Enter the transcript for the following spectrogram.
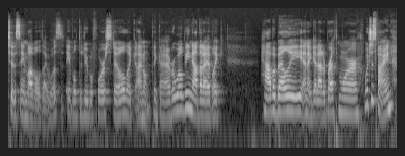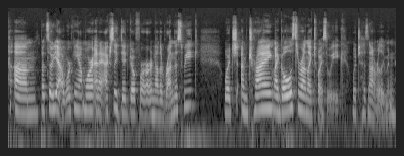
to the same level that I was able to do before still. Like I don't think I ever will be now that I have like have a belly and I get out of breath more, which is fine. Um, but so yeah, working out more and I actually did go for another run this week, which I'm trying my goal is to run like twice a week, which has not really been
